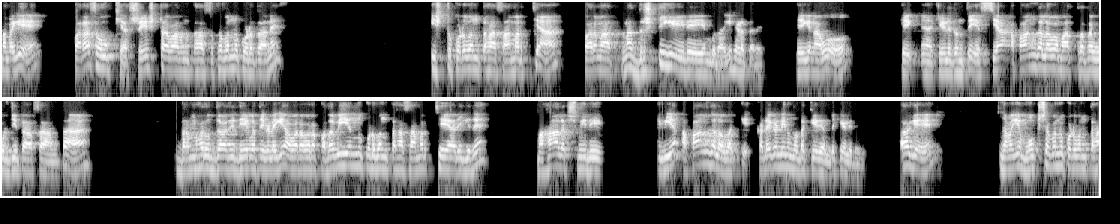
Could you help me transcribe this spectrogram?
ನಮಗೆ ಪರಸೌಖ್ಯ, ಶ್ರೇಷ್ಠವಾದಂತಹ ಸುಖವನ್ನು ಕೊಡುತ್ತಾನೆ ಇಷ್ಟು ಕೊಡುವಂತಹ ಸಾಮರ್ಥ್ಯ ಪರಮಾತ್ಮನ ದೃಷ್ಟಿಗೆ ಇದೆ ಎಂಬುದಾಗಿ ಹೇಳ್ತಾರೆ. ಹೇಗೆ ನಾವು ಕೇಳಿದಂತೆ ಯಸ್ಯ ಅಪಾಂಗಲವ ಮಾತ್ರದ ಊರ್ಜಿತಾಸ ಅಂತ ಬ್ರಹ್ಮರುದ್ರಾದಿ ದೇವತೆಗಳಿಗೆ ಅವರವರ ಪದವಿಯನ್ನು ಕೊಡುವಂತಹ ಸಾಮರ್ಥ್ಯ ಯಾರಿಗಿದೆ? ಮಹಾಲಕ್ಷ್ಮೀ ದೇವಿಯ ಅಪಾಂಗಲವಕ್ಕೆ, ಕಡೆಗಣ್ಣಿನ ನೋಟಕ್ಕೆ ಇದೆ ಅಂತ ಕೇಳಿದೆವು ಹಾಗೆ ನಮಗೆ ಮೋಕ್ಷವನ್ನು ಕೊಡುವಂತಹ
